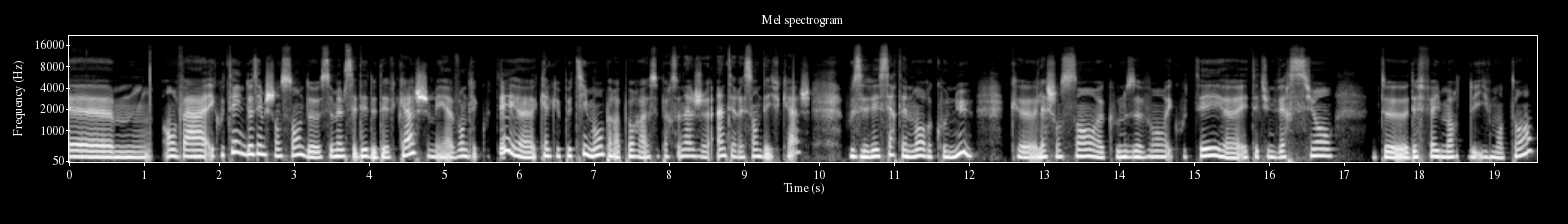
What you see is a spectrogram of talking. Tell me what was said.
Euh, on va écouter une deuxième chanson de ce même CD de Dave Cash, mais avant de l'écouter, euh, quelques petits mots par rapport à ce personnage intéressant Dave Cash. Vous avez certainement reconnu que la chanson que nous avons écoutée euh, était une version de, des feuilles mortes de Yves Montand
